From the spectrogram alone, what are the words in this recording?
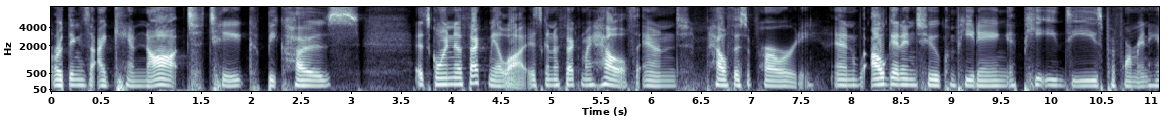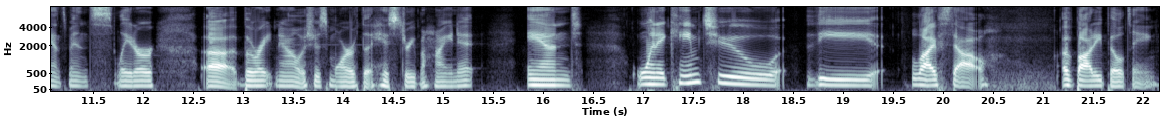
or things that I cannot take because it's going to affect me a lot. It's going to affect my health, and health is a priority. And I'll get into competing PEDs, performance enhancements later, uh, but right now it's just more of the history behind it. And when it came to the lifestyle of bodybuilding,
